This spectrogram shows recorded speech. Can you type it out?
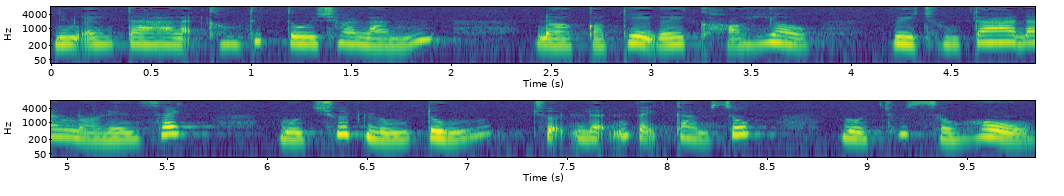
nhưng anh ta lại không thích tôi cho lắm. Nó có thể gây khó hiểu vì chúng ta đang nói đến sách, một chút lúng túng, trộn lẫn với cảm xúc, một chút xấu hổ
